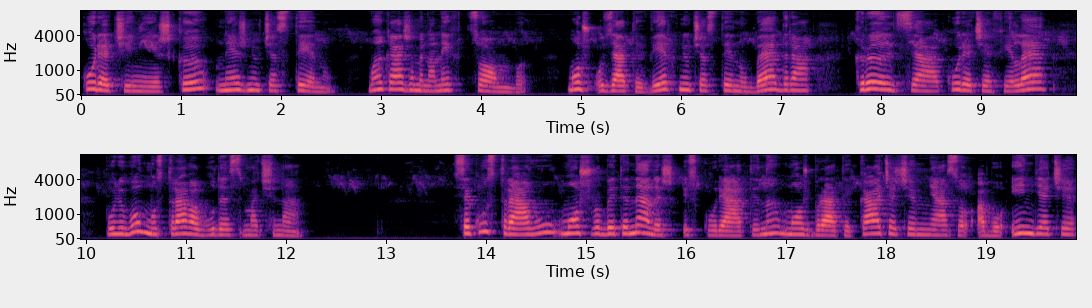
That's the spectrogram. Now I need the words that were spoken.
курячі ніжки, нижню частину. Ми кажемо на них цомби. Можеш взяти верхню частину бедра, крильця, куряче філе. По-любому страва буде смачна. Всяку страву можеш робити не лише із курятини, можеш брати качаче м'ясо або індяче,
